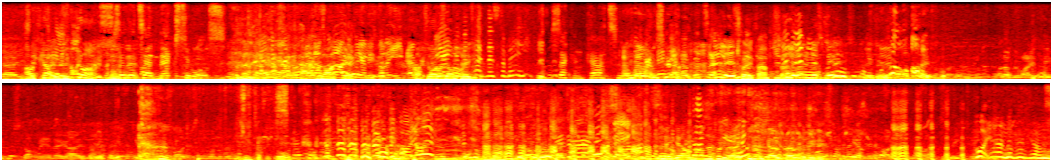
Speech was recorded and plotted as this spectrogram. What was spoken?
Okay, we've got. He's in the tent next to us. That's my ideal. He's got to eat everything. Right, Yeah, okay. you pretend this to me. He's the second cat. 25%. I love the way people stop me and they go, Yeah, I'm on a good rate. Go for it a minute. Put your hand up if you haven't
